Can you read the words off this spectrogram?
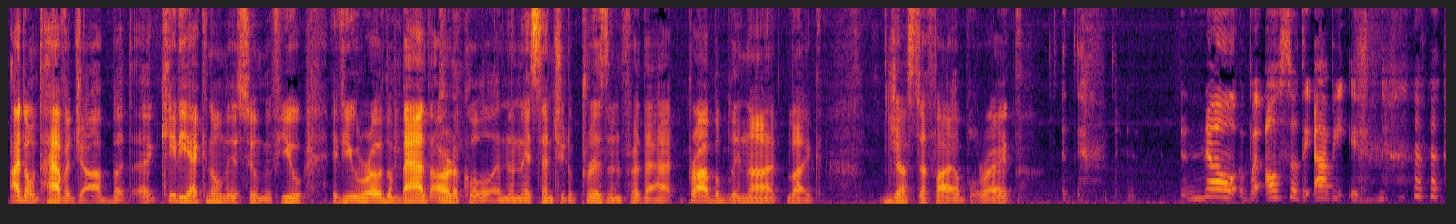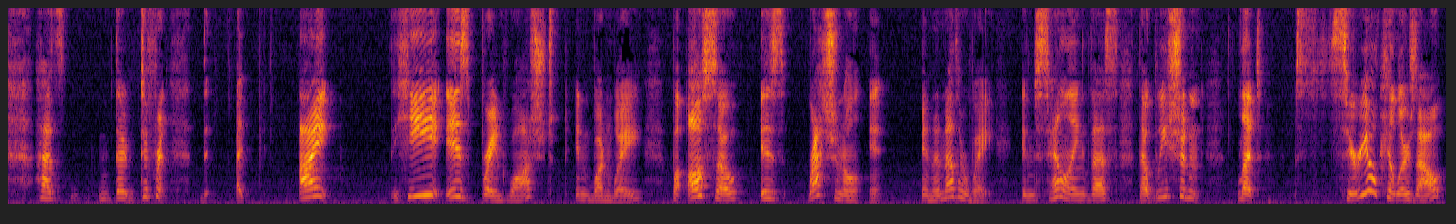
I don't have a job, but uh, Kitty, I can only assume if you if you wrote a bad article and then they sent you to prison for that, probably not like justifiable, right? No, but also the Abbey has they're different. I, I he is brainwashed in one way, but also is rational in, in another way in telling us that we shouldn't let serial killers out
